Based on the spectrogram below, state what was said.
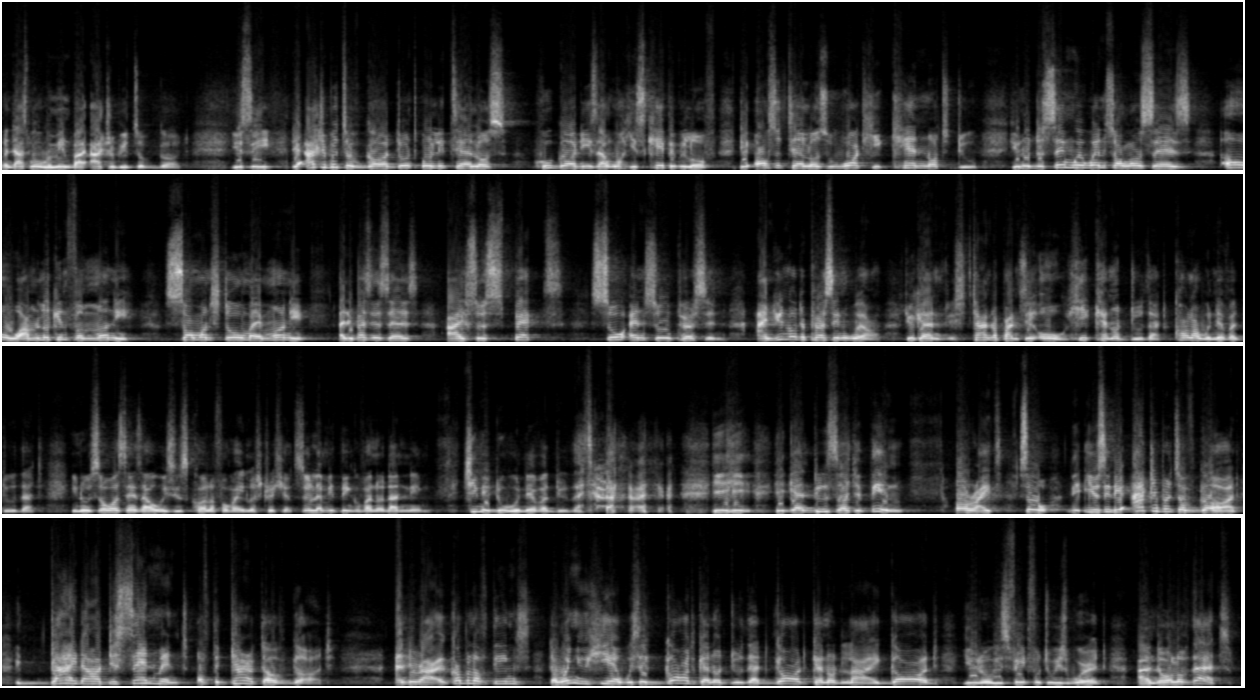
And that's what we mean by attributes of God. You see, the attributes of God don't only tell us who God is and what He's capable of, they also tell us what He cannot do. You know, the same way when someone says, Oh, I'm looking for money, someone stole my money, and the person says, I suspect so and so person, and you know the person well, you can stand up and say, Oh, he cannot do that. Caller will never do that. You know, someone says, I always use caller for my illustration. So let me think of another name. Chinedu will never do that. he, he, he can do such a thing. All right. So the, you see, the attributes of God guide our discernment of the character of God. And there are a couple of things that when you hear, we say, God cannot do that. God cannot lie. God, you know, is faithful to his word and all of that.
